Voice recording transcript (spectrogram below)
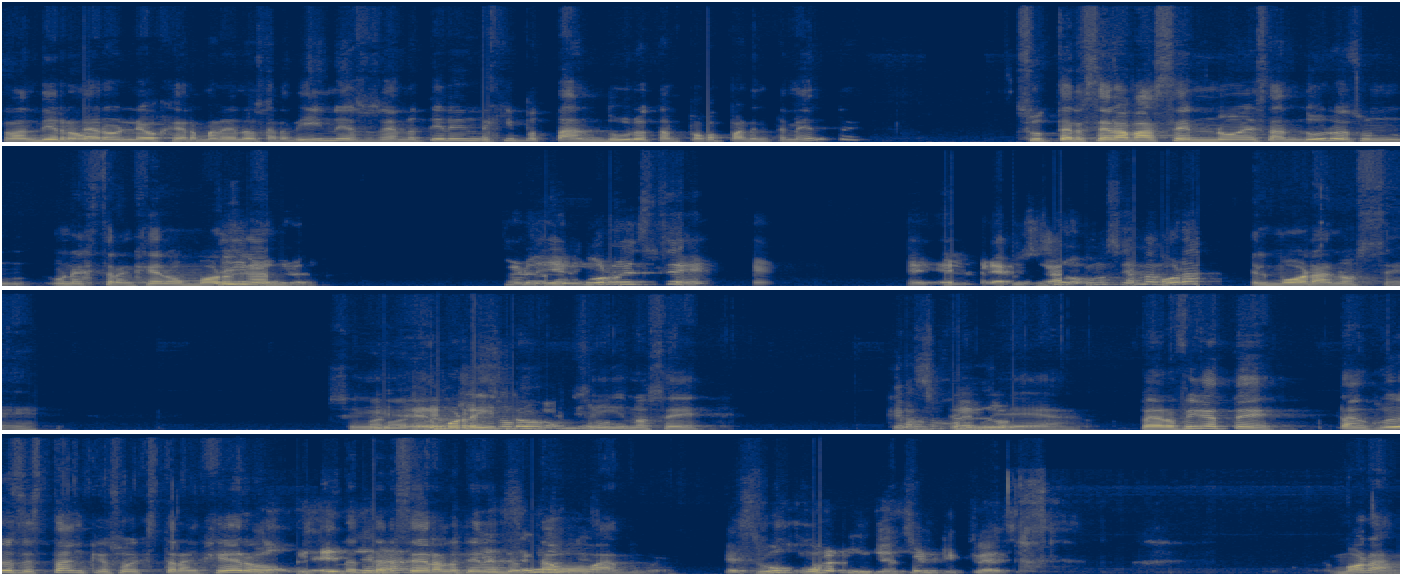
Randy Romero y Leo Germán en los jardines, o sea, no tienen un equipo tan duro tampoco aparentemente. Su tercera base no es tan duro, es un, un extranjero, Morgan, pero, pero y el morro este, el, el preacusado, ¿cómo se llama? ¿Mora? el Mora, no sé. Sí, Bueno, el morrito, sí, no sé. ¿Qué No con el idea. Pero fíjate, tan judíos están que su extranjero No, de tercera lo tienen de octavo bat, güey. Estuvo jugando en el Mundial 23. Mora.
